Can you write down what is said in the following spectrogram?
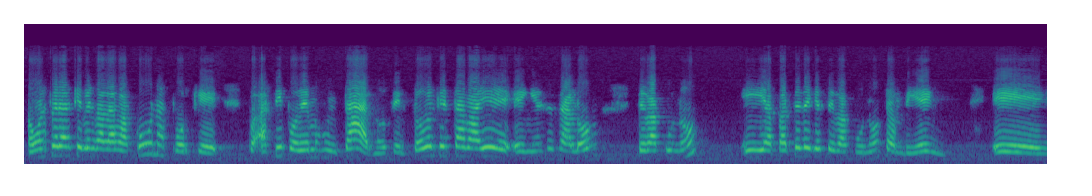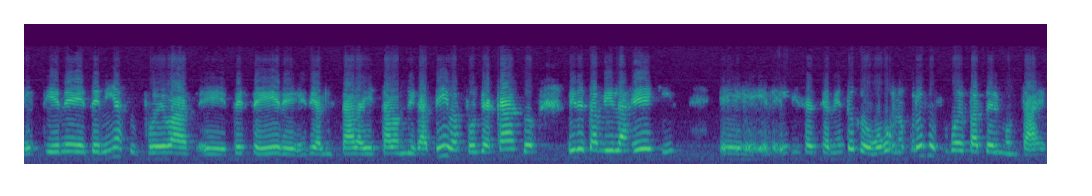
vamos a esperar que vengan las vacunas porque así podemos juntarnos. El, todo el que estaba ahí en ese salón se vacunó y aparte de que se vacunó también eh, tiene tenía sus pruebas eh, PCR realizadas y estaban negativas, por si acaso, mire también las X, eh, el, distanciamiento que hubo. Bueno, pero eso fue parte del montaje.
